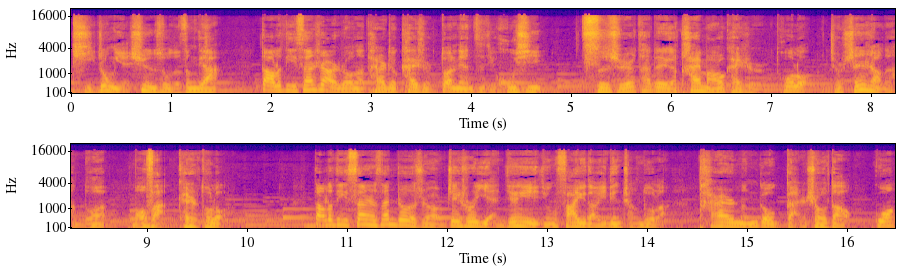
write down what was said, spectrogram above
体重也迅速的增加。到了第三十二周呢，胎儿就开始锻炼自己呼吸。此时，他这个胎毛开始脱落，就是身上的很多毛发开始脱落。到了第三十三周的时候，这时候眼睛也已经发育到一定程度了，胎儿能够感受到光。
